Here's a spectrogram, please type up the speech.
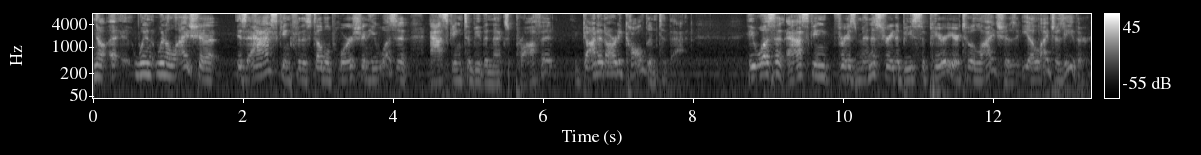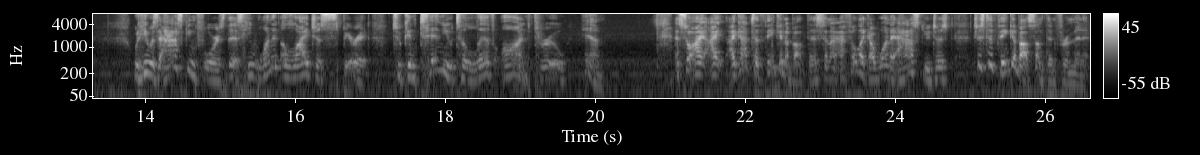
Now, uh, when when Elisha is asking for this double portion, he wasn't asking to be the next prophet. God had already called him to that. He wasn't asking for his ministry to be superior to Elijah's, Elijah's either. What he was asking for is this he wanted Elijah's spirit to continue to live on through him. And so I, I, I got to thinking about this, and I, I feel like I want to ask you just, just to think about something for a minute.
